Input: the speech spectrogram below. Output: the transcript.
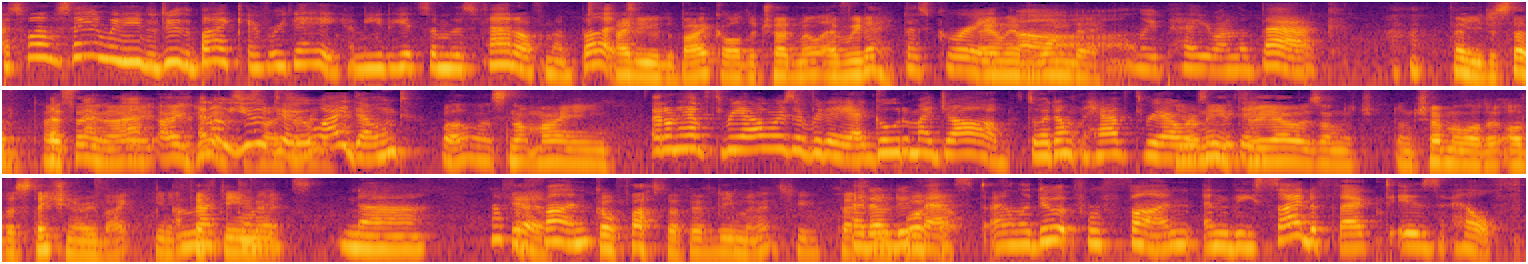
That's what I'm saying. We need to do the bike every day. I need to get some of this fat off my butt. I do the bike or the treadmill every day. That's great. I only have one day. I'll only pay you on the back. No, you just said. I said I, I do. I know you do. I don't. Well, that's not my. I don't have three hours every day. I go to my job, so I don't have three You hours don't need day. three hours on the on treadmill or the, or the stationary bike. You need I'm not fifteen gonna- minutes. Nah, not for yeah, fun. go fast for fifteen minutes. You, I don't do work out. fast. I only do it for fun, and the side effect is health.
